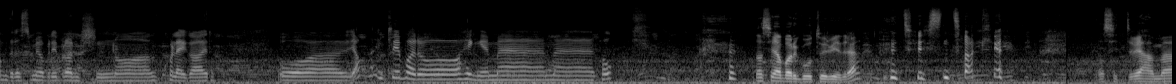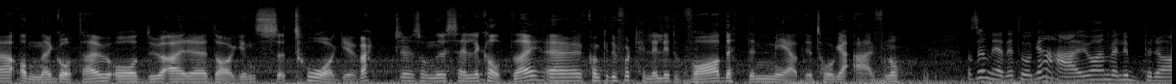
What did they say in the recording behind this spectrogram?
andre som jobber i bransjen og kollegaer. Og eh, ja, egentlig bare å henge med, med folk. Da sier jeg bare god tur videre. Tusen takk. Da sitter vi her med Anne Gåthaug, og du er eh, dagens togvert, som du selv kalte deg. Kan ikke du fortelle litt hva dette medietoget er for noe? Altså, Medietoget er jo en veldig bra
